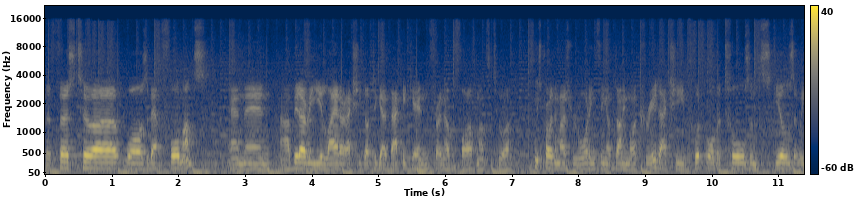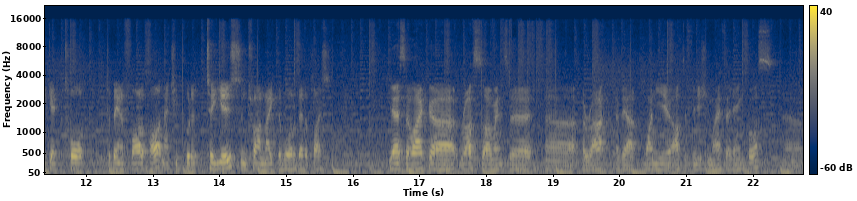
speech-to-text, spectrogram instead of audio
The first tour was about four months and then a bit over a year later I actually got to go back again for another five month tour. It's probably the most rewarding thing I've done in my career to actually put all the tools and skills that we get taught to being a fighter pilot and actually put it to use and try and make the world a better place. Yeah, so like uh, Ross, I went to uh, Iraq about one year after finishing my F-18 course. Um,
